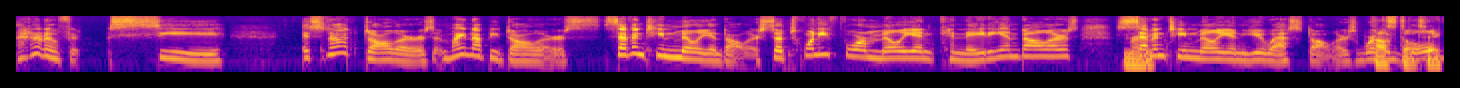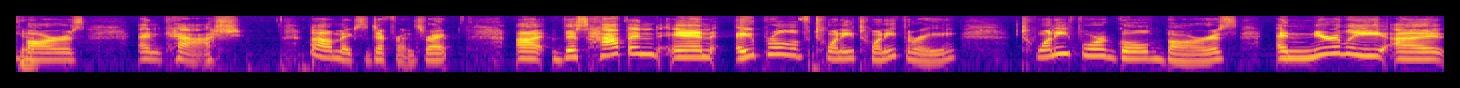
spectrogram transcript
I don't know if it see it's not dollars. It might not be dollars. 17 million dollars. So 24 million Canadian dollars, Right. 17 million US dollars worth I'll of gold bars and cash. Well, it makes a difference, right? Uh, this happened in April of 2023. 24 gold bars and nearly uh,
